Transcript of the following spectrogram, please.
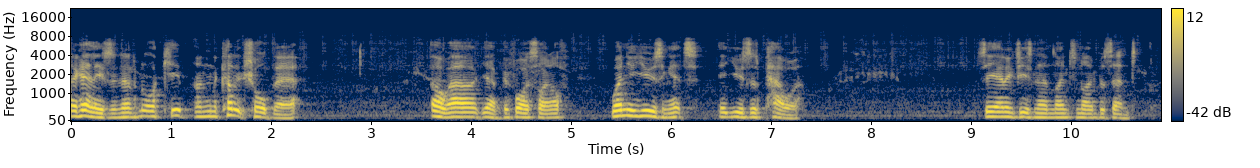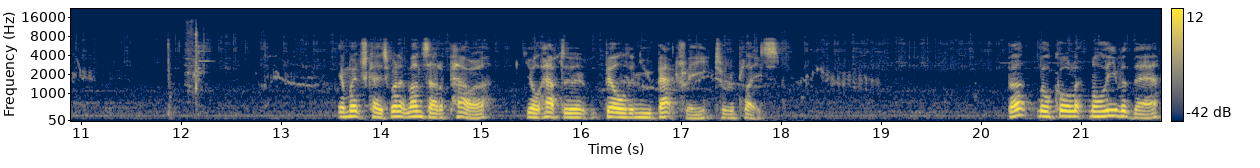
Okay ladies and gentlemen, I'll keep, I'm going to cut it short there. Oh, uh, yeah, before I sign off. When you're using it, it uses power. See, energy is now 99%. In which case, when it runs out of power, you'll have to build a new battery to replace. But we'll call it, we'll leave it there.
